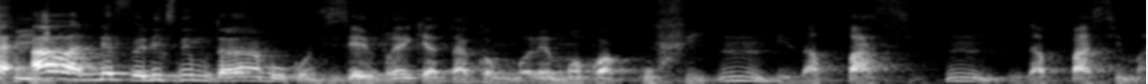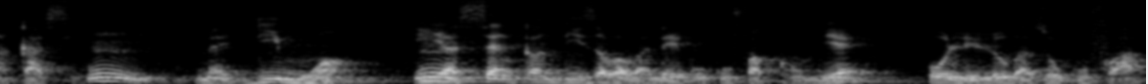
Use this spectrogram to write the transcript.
akufi awa nde félix nde moto aza na bokonzi c'est vrai que ata congolais moko akufi eza pasi eza pasi makasi mais dis-moi il y a 5 ans 10 ans babandaki kokufa combien? Mpo lelo bazokufa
